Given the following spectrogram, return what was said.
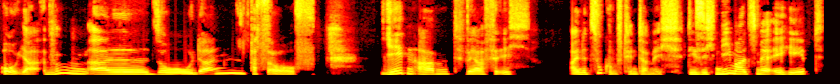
Oh ja, hm, also dann pass auf. Jeden Abend werfe ich eine Zukunft hinter mich, die sich niemals mehr erhebt,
